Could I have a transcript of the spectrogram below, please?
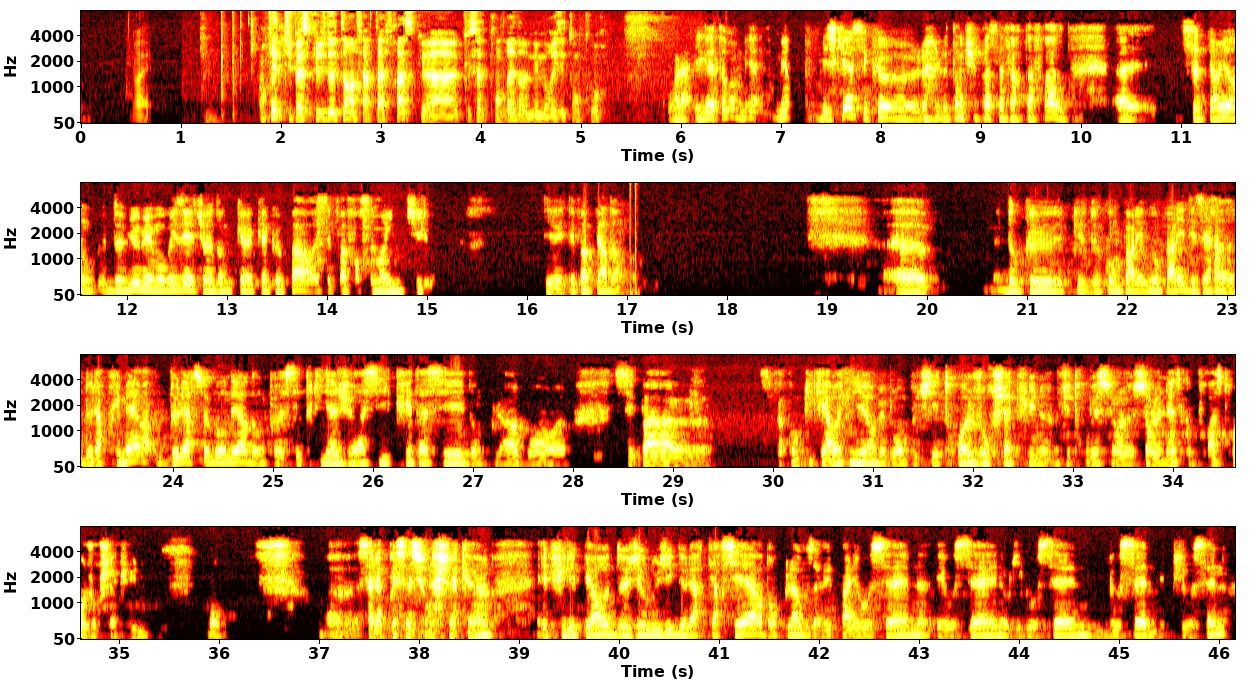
En fait, tu passes plus de temps à faire ta phrase que, ça te prendrait de mémoriser ton cours. Voilà, exactement. Mais, mais, ce qu'il y a, c'est que le, temps que tu passes à faire ta phrase, euh, ça te permet de mieux mémoriser, tu vois. Donc, euh, quelque part, c'est pas forcément inutile. T'es pas perdant. Euh, donc, de quoi on parlait? Oui, on parlait des aires de l'ère primaire, de l'ère secondaire. Donc, c'est triage jurassique, crétacé. Donc là, bon, c'est pas pas compliqué à retenir, mais bon, on peut utiliser trois jours chacune. J'ai trouvé sur le, sur le net comme phrase trois jours chacune. Bon, euh, c'est à l'appréciation de chacun. Et puis les périodes géologiques de l'ère tertiaire, donc là vous avez Paléocène, Éocène, Oligocène, Miocène et Pliocène.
